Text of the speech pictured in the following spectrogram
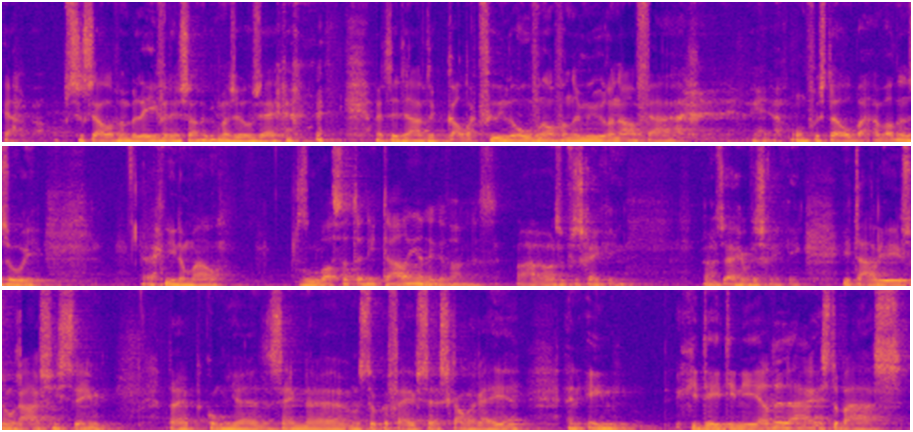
ja, op zichzelf een belevenis, zal ik het maar zo zeggen. Met inderdaad de kalk viel overal van de muren af. Ja, ja, onvoorstelbaar. Wat een zooi. Echt niet normaal. Hoe was het in Italië in de gevangenis? Ah, dat was een verschrikking. Dat is echt een verschrikking. Italië heeft zo'n raar systeem. Daar kom je, er zijn uh, een stuk of vijf, zes galerijen. En één gedetineerde daar is de baas.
